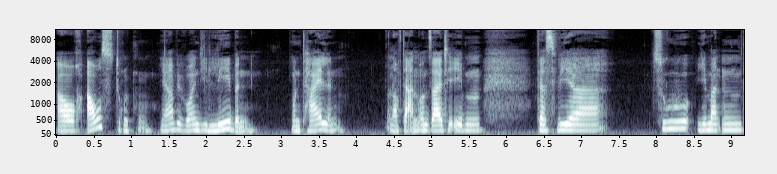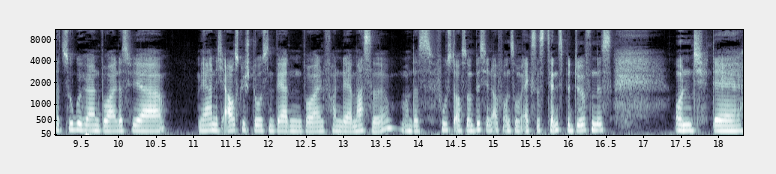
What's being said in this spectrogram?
auch ausdrücken. Ja, wir wollen die leben und teilen. Und auf der anderen Seite eben, dass wir zu jemandem dazugehören wollen, dass wir ja nicht ausgestoßen werden wollen von der Masse. Und das fußt auch so ein bisschen auf unserem Existenzbedürfnis und der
